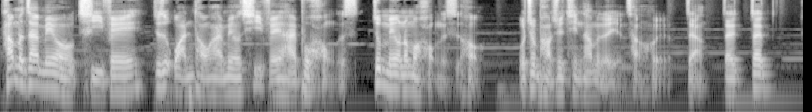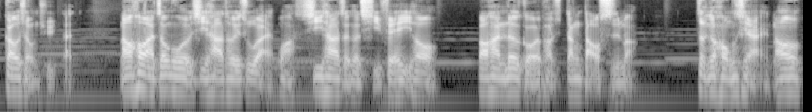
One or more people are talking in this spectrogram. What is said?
他们在没有起飞，就是顽童还没有起飞还不红的时，就没有那么红的时候，我就跑去听他们的演唱会了，这样在在高雄举办。然后后来中国有嘻哈推出来，哇，嘻哈整个起飞以后，包含热狗也跑去当导师嘛，整个红起来。然后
